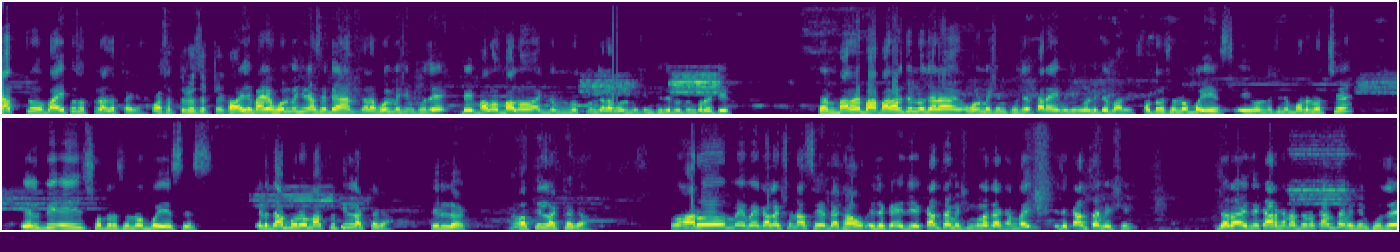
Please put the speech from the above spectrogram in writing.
মাত্র ভাই টাকা। টাকা। হ্যাঁ, এই যে বাইরে হোল মেশিন আছে দেখান যারা হোল মেশিন খুঁজে ভালো ভালো একদম নতুন যারা হোল মেশিন খুঁজে নতুন কোয়ালিটির ভাড়ার জন্য যারা হোল মেশিন খুঁজে তারা এই মেশিনগুলো নিতে পারে। সতেরোশো নব্বই এস এই হোল মেশিনের মডেল হচ্ছে এলবি এইচ সতেরোশো নব্বই এস এস এটার দাম পড়বে মাত্র তিন লাখ টাকা। তিন লাখ। হ্যাঁ তিন লাখ টাকা। তো আরও কালেকশন আছে দেখাও। এই যে এই যে কাঞ্চা মেশিনগুলো দেখান ভাই। এই যে কাঞ্চা মেশিন যারা এই যে কারখানার জন্য কাঞ্চা মেশিন খুঁজে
